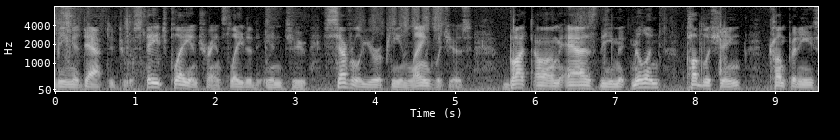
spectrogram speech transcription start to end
being adapted to a stage play and translated into several European languages, but um, as the Macmillan Publishing Company's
